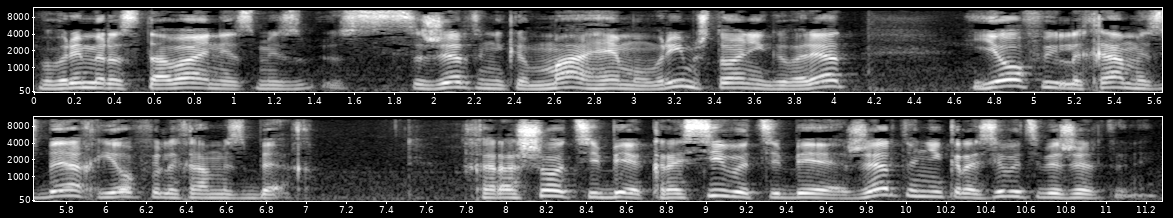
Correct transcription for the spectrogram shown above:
во время расставания с, с жертвенником Махем Умрим, что они говорят? «Йофи лихам избех, йофи лихам избех» хорошо тебе, красиво тебе жертвенник, красиво тебе жертвенник.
